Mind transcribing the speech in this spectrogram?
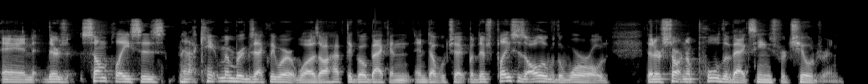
And there's some places, and I can't remember exactly where it was. I'll have to go back and, and double check, but there's places all over the world that are starting to pull the vaccines for children.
